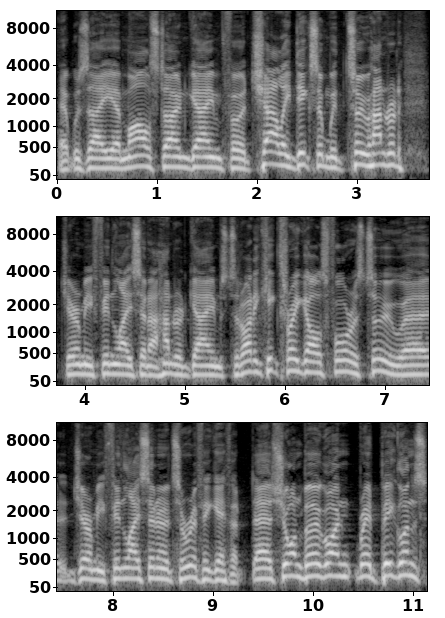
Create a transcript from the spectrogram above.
It was a, a, milestone game for Charlie Dixon with 200. Jeremy Finlayson 100 games tonight. He kicked three goals for us too. Uh, Jeremy Finlayson in a terrific effort. Uh, Shaun Burgoyne, Rhett Biglands,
